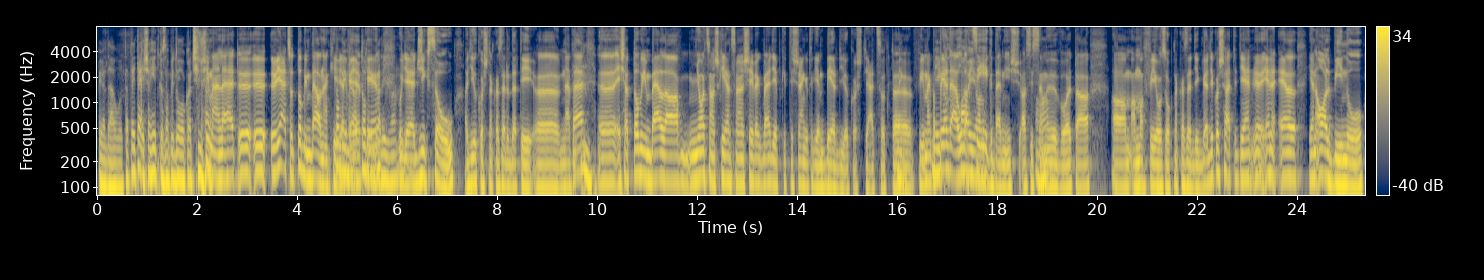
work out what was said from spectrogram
például. Tehát egy teljesen hétköznapi dolgokat csinál. Simán lehet. Ő, ő, ő játszott Tobin Bellnek hívják Tobin Bell, egyébként. Tobin Bell, így van. Ugye Jigsaw, a gyilkosnak az eredeti ö, neve, ö, és a Tobin Bell a 80-as, 90-es években egyébként is rengeteg ilyen bérgyilkost játszott ö, filmekben. még Például hajjal. a cégben is azt hiszem Aha. ő volt a, a, a mafiózóknak az egyik bérgyilkos. Hát egy ilyen, ilyen, ilyen, albinó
